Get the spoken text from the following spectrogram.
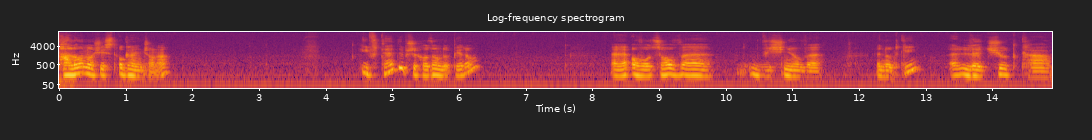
paloność jest ograniczona. I wtedy przychodzą dopiero e, owocowe, wiśniowe nutki, leciutka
